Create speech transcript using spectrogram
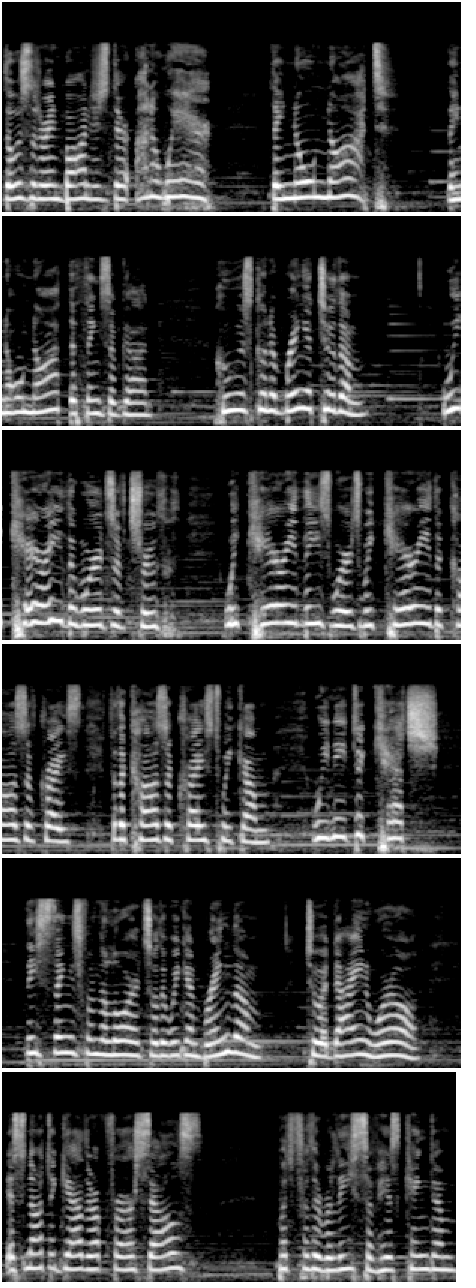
Those that are in bondage, they're unaware. They know not. They know not the things of God. Who is going to bring it to them? We carry the words of truth. We carry these words. We carry the cause of Christ. For the cause of Christ we come. We need to catch these things from the Lord so that we can bring them to a dying world. It's not to gather up for ourselves, but for the release of His kingdom,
